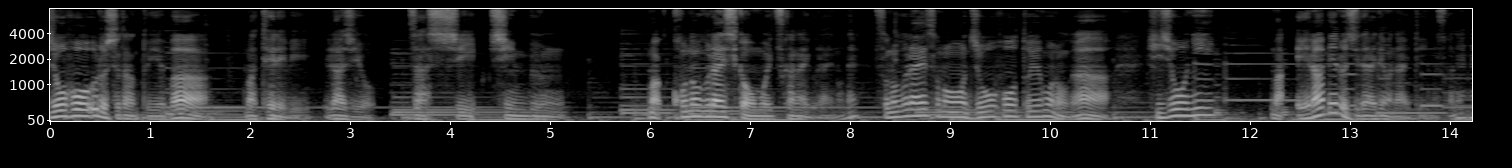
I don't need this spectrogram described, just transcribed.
情報を得る手段といえば、まあ、テレビラジオ雑誌新聞。まあこのぐらいしか思いつかないぐらいのね。そのぐらいその情報というものが非常に、まあ、選べる時代ではないと言いますかね。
